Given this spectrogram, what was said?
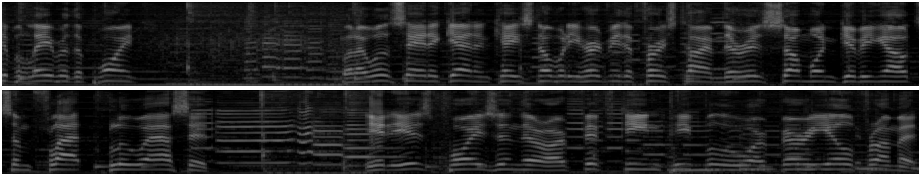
to belabor the point, but I will say it again in case nobody heard me the first time. There is someone giving out some flat blue acid. It is poison. There are 15 people who are very ill from it.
